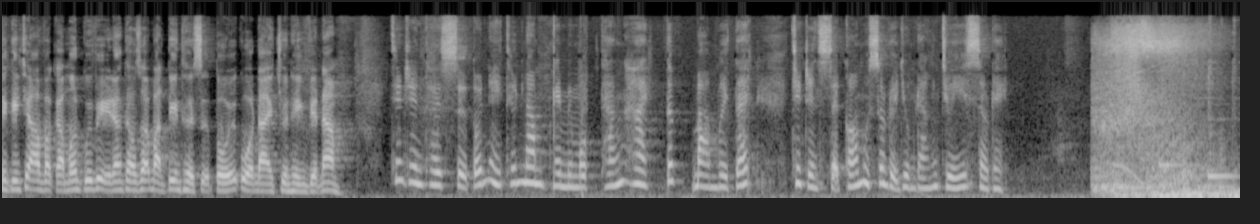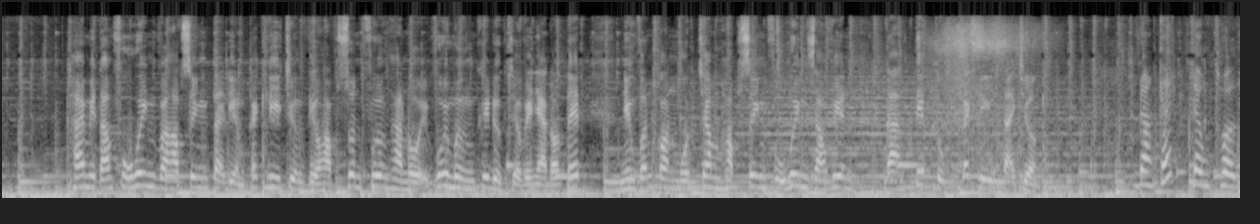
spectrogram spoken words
Xin kính chào và cảm ơn quý vị đang theo dõi bản tin thời sự tối của Đài truyền hình Việt Nam. Chương trình thời sự tối nay thứ năm ngày 11 tháng 2 tức 30 Tết. Chương trình sẽ có một số nội dung đáng chú ý sau đây. 28 phụ huynh và học sinh tại điểm cách ly trường tiểu học Xuân Phương, Hà Nội vui mừng khi được trở về nhà đón Tết, nhưng vẫn còn 100 học sinh, phụ huynh, giáo viên đang tiếp tục cách ly tại trường đoàn kết, đồng thuận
